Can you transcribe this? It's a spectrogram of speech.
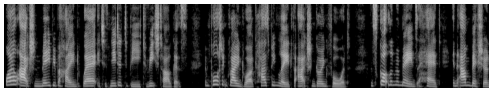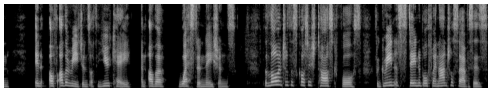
While action may be behind where it is needed to be to reach targets, important groundwork has been laid for action going forward, and Scotland remains ahead in ambition in, of other regions of the UK and other Western nations. The launch of the Scottish Task Force for Green and Sustainable Financial Services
